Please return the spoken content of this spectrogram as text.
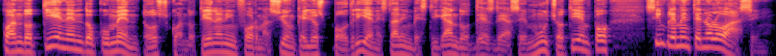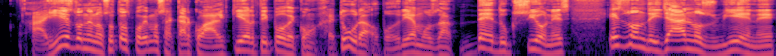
Cuando tienen documentos, cuando tienen información que ellos podrían estar investigando desde hace mucho tiempo, simplemente no lo hacen. Ahí es donde nosotros podemos sacar cualquier tipo de conjetura o podríamos dar deducciones, es donde ya nos viene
